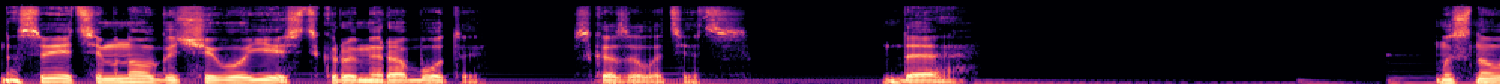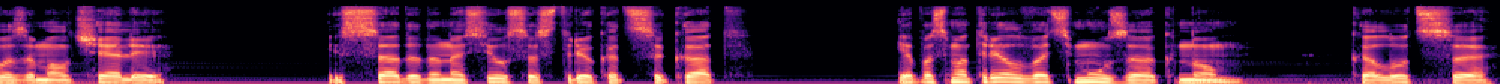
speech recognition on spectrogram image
«На свете много чего есть, кроме работы», — сказал отец. «Да». Мы снова замолчали. Из сада доносился стрекот цикад. Я посмотрел во тьму за окном. Колодца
